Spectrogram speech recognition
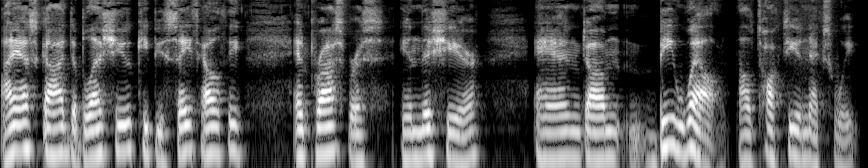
I ask God to bless you, keep you safe, healthy, and prosperous in this year, and um, be well. I'll talk to you next week.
